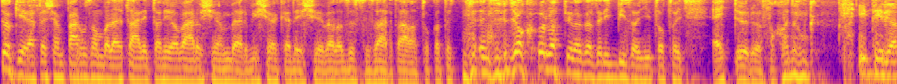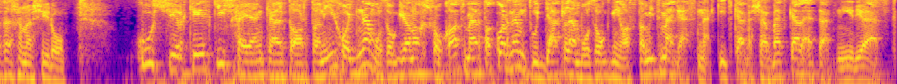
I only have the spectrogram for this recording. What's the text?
tökéletesen párhuzamba lehet állítani a városi ember viselkedésével az összezárt állatokat. Gyakorlatilag azért így bizonyított, hogy egy tőről fakadunk. Itt írja az SMS író húscsirkét kis helyen kell tartani, hogy ne mozogjanak sokat, mert akkor nem tudják lemozogni azt, amit megesznek. Így kevesebbet kell etetni, írja ezt.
